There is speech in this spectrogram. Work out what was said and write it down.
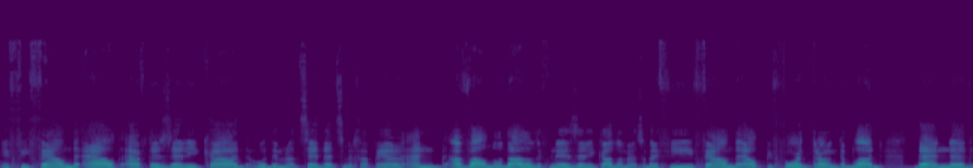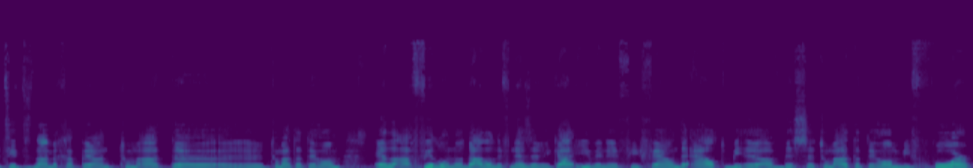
if he found out after Zerikad who Dimrat said that's Mechaper, and Aval Nodalo Lifne Zerikad Lomer. So, but if he found out before throwing the blood, then uh, the tzit is not Mechaper on Tumat uh, Tumat Atehom. El Afilu Nodalo Lifne Zerika, even if he found out uh, of this uh, Tumat Atehom before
